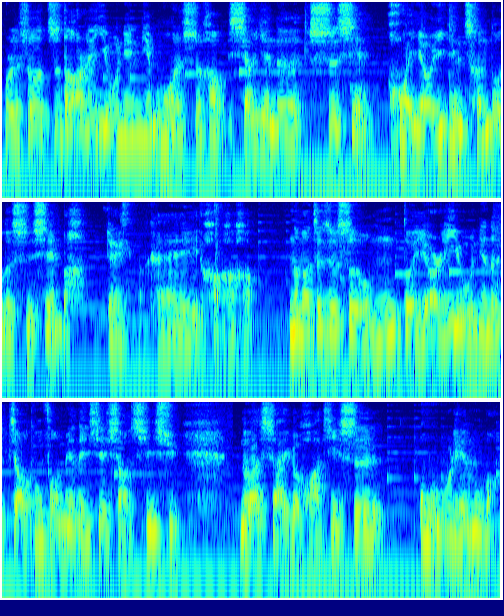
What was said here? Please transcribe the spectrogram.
或者说直到二零一五年年末的时候，相应的实现会有一定程度的实现吧。对，OK，好好好。那么这就是我们对于二零一五年的交通方面的一些小期许。那么下一个话题是物联网，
